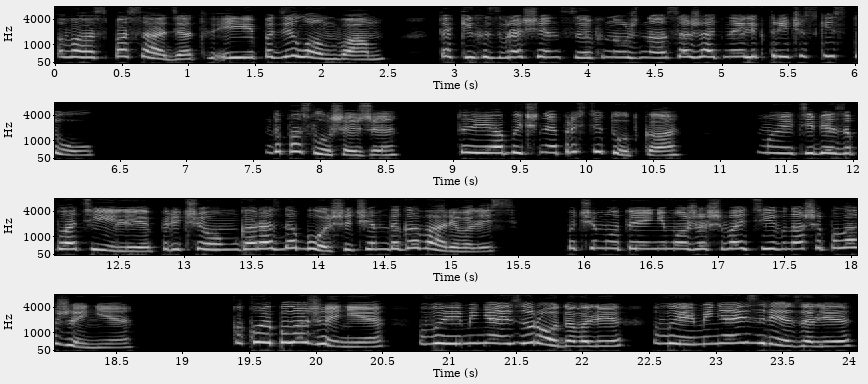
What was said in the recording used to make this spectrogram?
Вас посадят, и по делам вам. Таких извращенцев нужно сажать на электрический стул». «Да послушай же, ты обычная проститутка. Мы тебе заплатили, причем гораздо больше, чем договаривались. Почему ты не можешь войти в наше положение?» «Какое положение? Вы меня изуродовали, вы меня изрезали.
